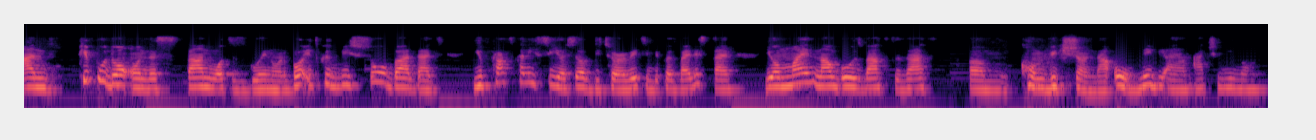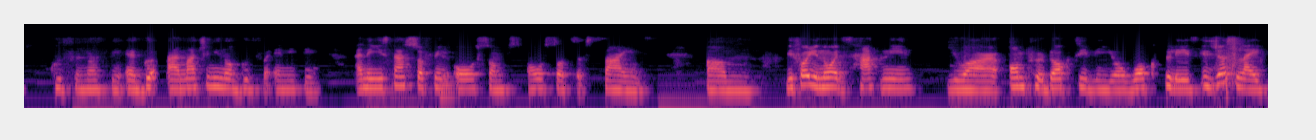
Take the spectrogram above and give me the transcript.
And people don't understand what is going on but it could be so bad that you practically see yourself deteriorating because by this time your mind now goes back to that um, conviction that oh maybe i am actually not good for nothing uh, good, i'm actually not good for anything. And then you start suffering yeah. all some all sorts of signs. Um, before you know what is happening you are unproductive in your workplace. It's just like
